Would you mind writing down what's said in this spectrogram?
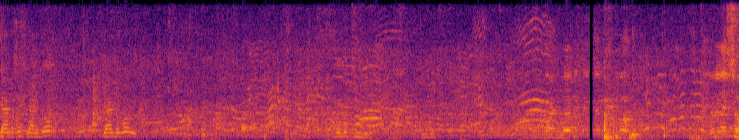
স্ট্যান্ড কই স্ট্যান্ড স্ট্যান্ড কই আমি তো ঠিক এসো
